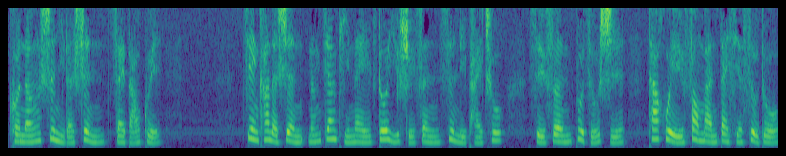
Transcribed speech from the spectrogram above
可能是你的肾在捣鬼。健康的肾能将体内多余水分顺利排出，水分不足时，它会放慢代谢速度，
